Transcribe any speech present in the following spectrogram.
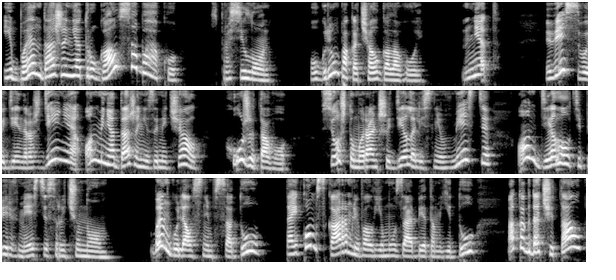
«И Бен даже не отругал собаку?» – спросил он. Угрюм покачал головой. «Нет, весь свой день рождения он меня даже не замечал. Хуже того, все, что мы раньше делали с ним вместе, он делал теперь вместе с Рычуном. Бен гулял с ним в саду, тайком скармливал ему за обедом еду, а когда читал,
